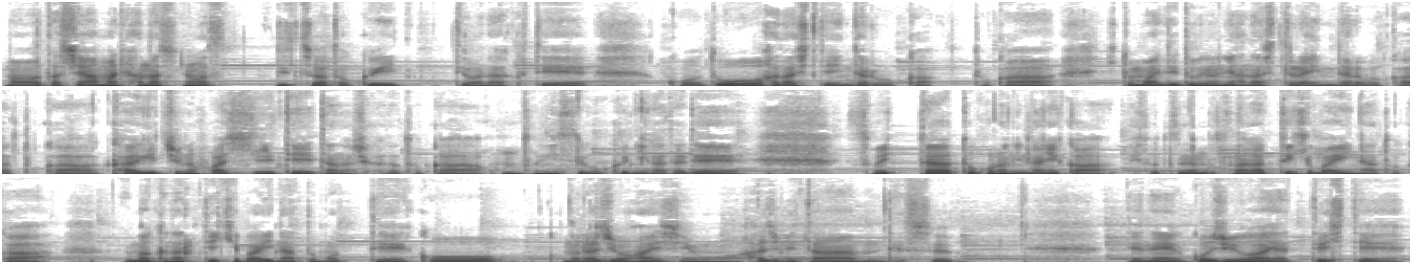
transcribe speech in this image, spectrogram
まあ私あんまり話すのが実は得意ではなくて、こうどう話していいんだろうかとか、人前でどのように話したらいいんだろうかとか、会議中のファシリテーターの仕方とか、本当にすごく苦手で、そういったところに何か一つでも繋がっていけばいいなとか、上手くなっていけばいいなと思って、こう、このラジオ配信を始めたんです。でね、50話やってきて、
